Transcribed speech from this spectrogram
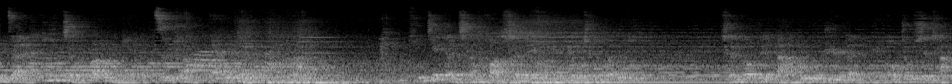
并在1985年自创 Element，凭借着强化设备与流程管理，成功地打入日本与欧洲市场，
